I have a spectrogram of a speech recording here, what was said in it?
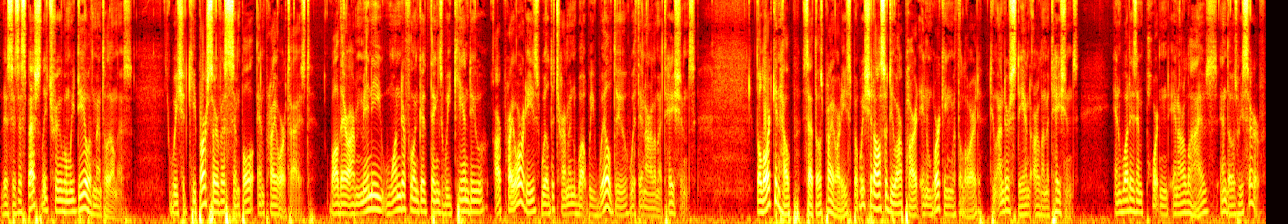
This is especially true when we deal with mental illness. We should keep our service simple and prioritized. While there are many wonderful and good things we can do, our priorities will determine what we will do within our limitations. The Lord can help set those priorities, but we should also do our part in working with the Lord to understand our limitations and what is important in our lives and those we serve.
